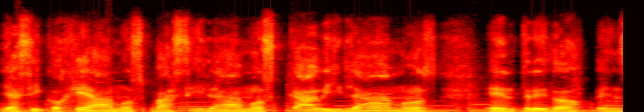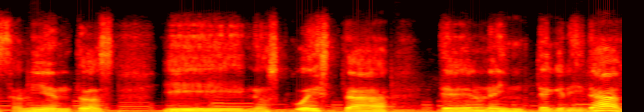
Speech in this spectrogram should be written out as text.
y así cojeamos, vacilamos, cavilamos entre dos pensamientos y nos cuesta tener una integridad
